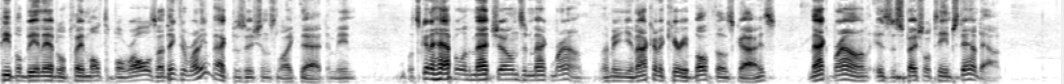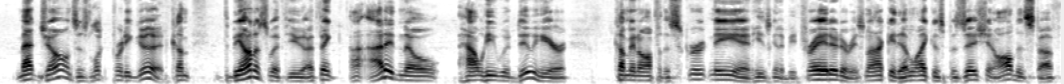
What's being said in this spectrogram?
people being able to play multiple roles. I think the running back positions like that. I mean, what's going to happen with Matt Jones and Mack Brown? I mean, you're not going to carry both those guys. Mack Brown is a special team standout. Matt Jones has looked pretty good. Come to be honest with you, I think I, I didn't know how he would do here, coming off of the scrutiny, and he's going to be traded or he's not. He didn't like his position, all this stuff.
